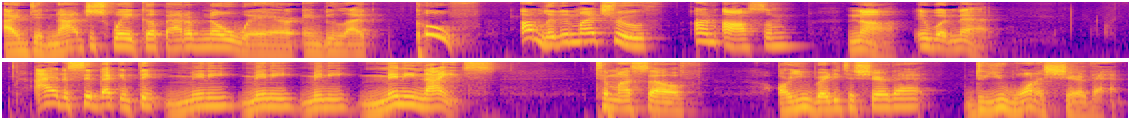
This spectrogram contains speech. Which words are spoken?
I did not just wake up out of nowhere and be like, poof, I'm living my truth. I'm awesome. Nah, it wasn't that. I had to sit back and think many, many, many, many nights to myself are you ready to share that? Do you want to share that?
